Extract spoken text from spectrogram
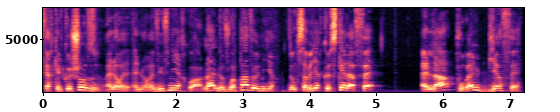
faire quelque chose. Elle l'aurait vu venir, quoi. Là, elle ne le voit pas venir. Donc ça veut dire que ce qu'elle a fait, elle l'a, pour elle, bien fait.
